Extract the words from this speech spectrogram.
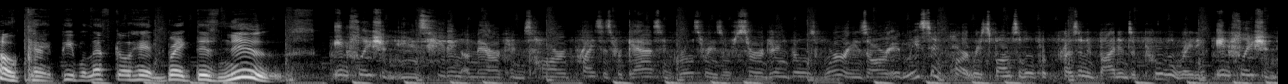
Okay, people, let's go ahead and break this news. Inflation is hitting Americans hard. Prices for gas and groceries are surging. Those worries are at least in part responsible for President Biden's approval rating. Inflation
